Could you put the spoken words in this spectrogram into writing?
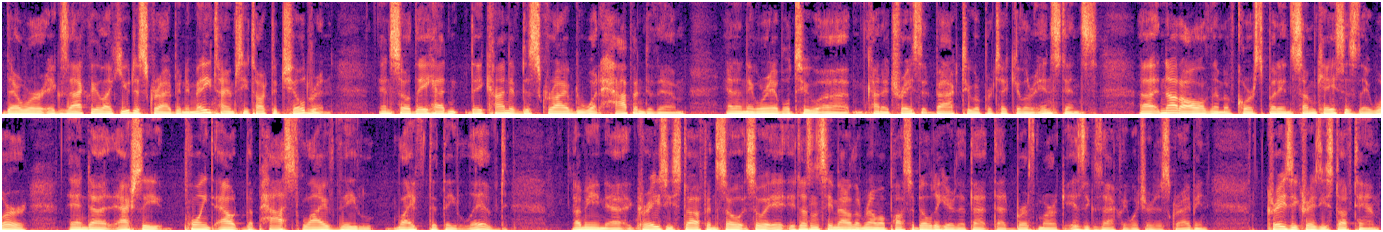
there were exactly like you described, and many times he talked to children, and so they had they kind of described what happened to them, and then they were able to uh, kind of trace it back to a particular instance. Uh, not all of them, of course, but in some cases they were, and actually point out the past life they life that they lived I mean, uh, crazy stuff. And so, so it, it, doesn't seem out of the realm of possibility here that, that that birthmark is exactly what you're describing. Crazy, crazy stuff, Tam.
